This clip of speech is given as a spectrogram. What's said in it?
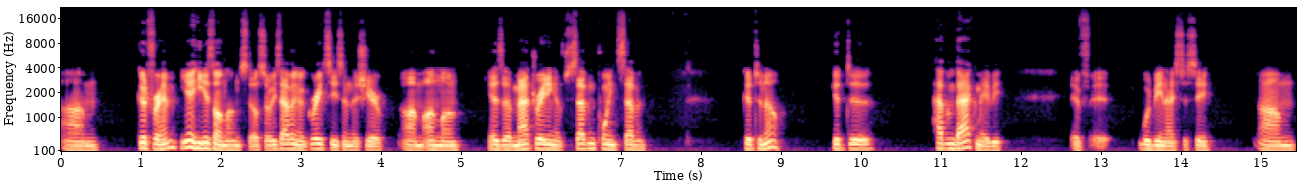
Um, good for him. Yeah, he is on loan still, so he's having a great season this year um, on loan. He has a match rating of 7.7. Good to know. Good to have him back, maybe. If it would be nice to see. Um,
